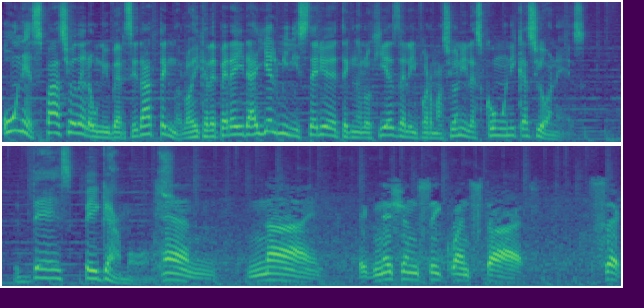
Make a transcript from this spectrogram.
un espacio de la Universidad Tecnológica de Pereira y el Ministerio de Tecnologías de la Información y las Comunicaciones. Despegamos. 10, 9, ignition sequence starts. 6,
